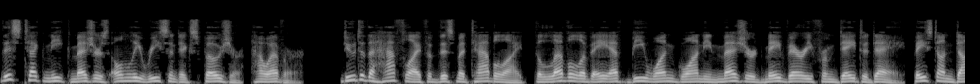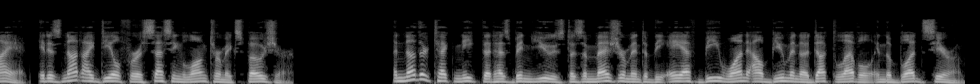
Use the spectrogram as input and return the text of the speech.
This technique measures only recent exposure, however. Due to the half-life of this metabolite, the level of AFB1 guanine measured may vary from day to day. Based on diet, it is not ideal for assessing long-term exposure. Another technique that has been used is a measurement of the AFB1 albumin adduct level in the blood serum.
